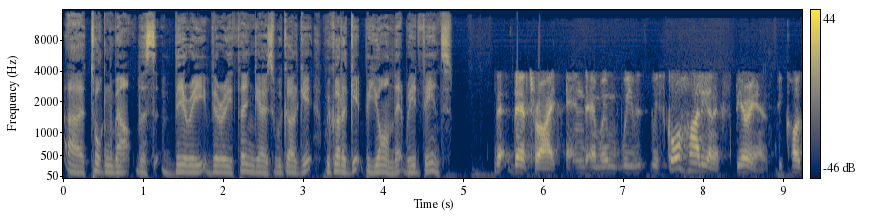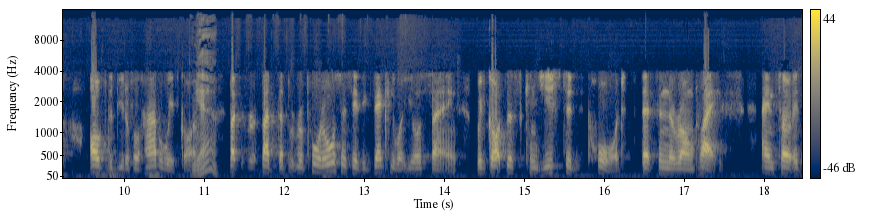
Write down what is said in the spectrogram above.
uh, talking about this very very thing. Goes, we've got to get we've got to get beyond that red fence. that's right, and and when we we score highly on experience because of the beautiful harbour we've got. Yeah. But but the report also says exactly what you're saying. We've got this congested port that's in the wrong place, and so it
